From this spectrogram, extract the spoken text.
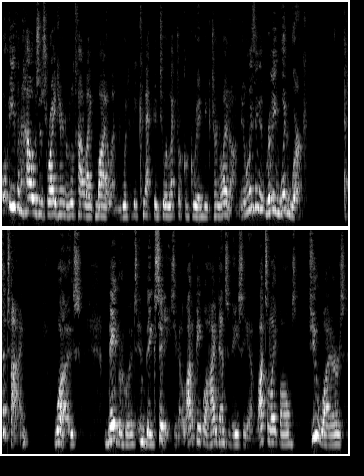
or even houses right here in a little town like Milan would be connected to an electrical grid you could turn the light on. The only thing that really would work at the time was neighborhoods in big cities. You got a lot of people, high density, so you have lots of light bulbs, few wires.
